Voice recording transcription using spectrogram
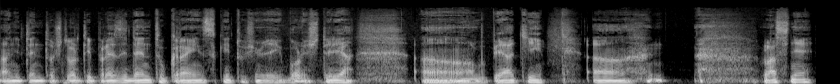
ani tento štvrtý prezident ukrajinský, tuším, že ich boli štyria alebo piati, vlastne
